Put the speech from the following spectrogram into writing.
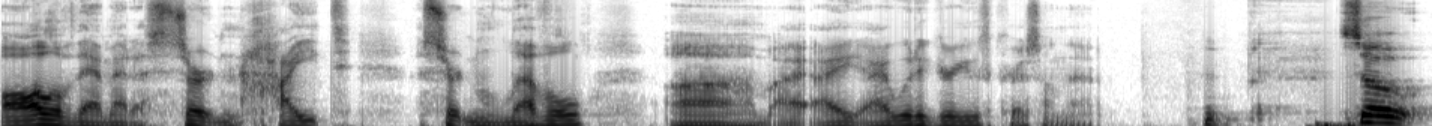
all of them at a certain height, a certain level, um, I, I, I would agree with Chris on that. So,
